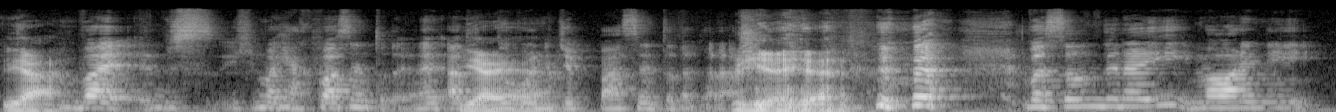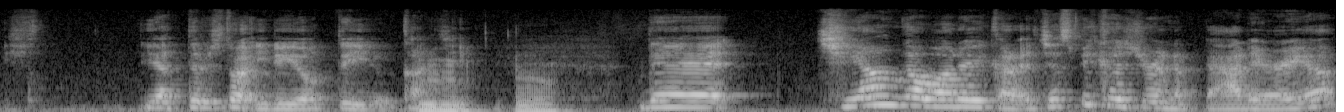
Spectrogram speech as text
Yeah. But まあ100%だよね。あと残.り10%だから。Yeah, yeah. まあそんぐらい周りにやってる人はいるよっていう感じ。Mm. で治安が悪いから just because you're in a bad area、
